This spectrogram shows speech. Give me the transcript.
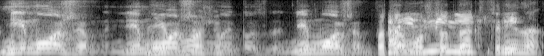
Не можем, не, не можем, можем мы, не можем. Потому а что доктрина,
